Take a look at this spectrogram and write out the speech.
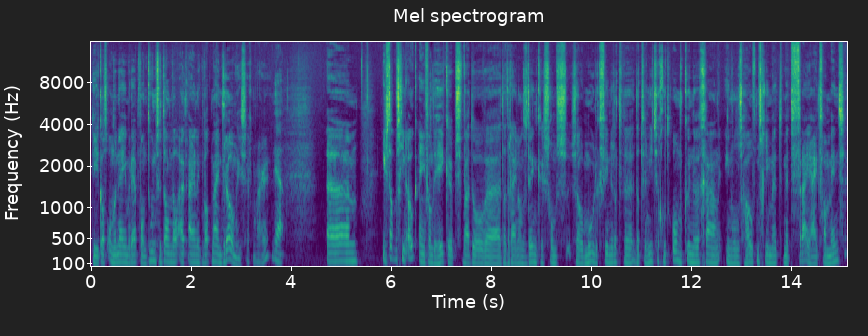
Die ik als ondernemer heb. Want doen ze dan wel uiteindelijk wat mijn droom is, zeg maar. Ja. Um, is dat misschien ook een van de hiccups waardoor we dat Rijnlands denken soms zo moeilijk vinden dat we, dat we niet zo goed om kunnen gaan in ons hoofd misschien met, met vrijheid van mensen?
